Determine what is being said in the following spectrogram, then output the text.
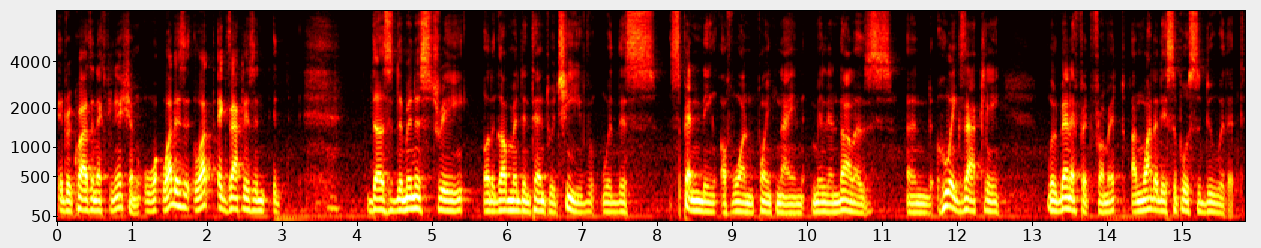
it requires an explanation. What is it, what exactly is it, does the ministry or the government intend to achieve with this spending of $1.9 million? And who exactly will benefit from it and what are they supposed to do with it?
